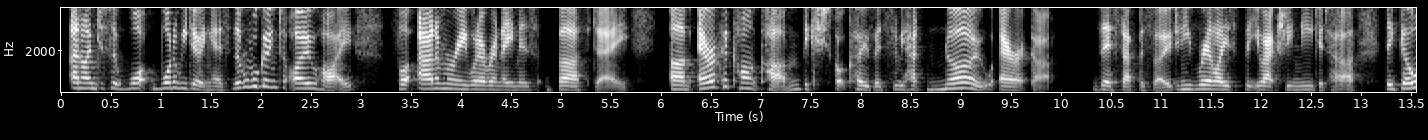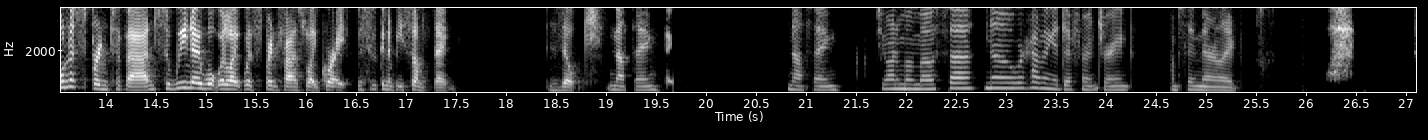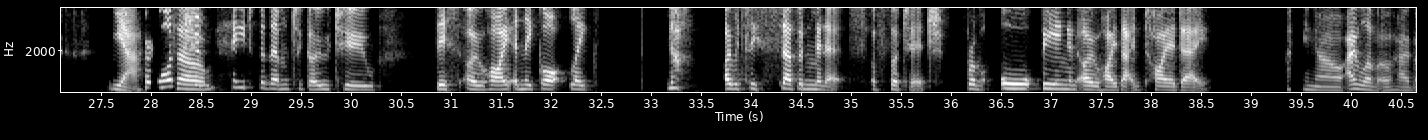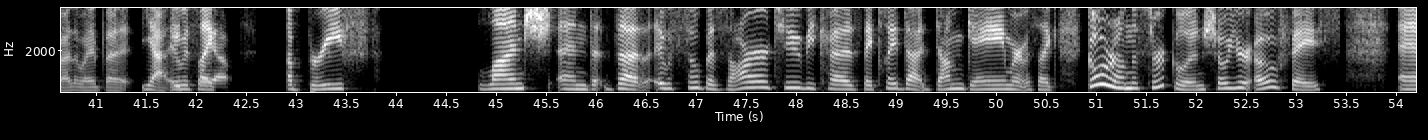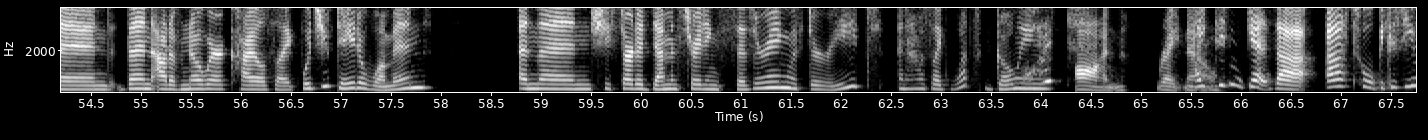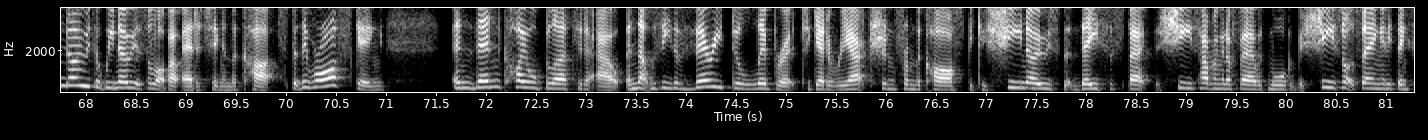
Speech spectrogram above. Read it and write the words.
and I'm just like, what what are we doing here? So they're all going to Ojai for Anna Marie, whatever her name is, birthday. Um, Erika can't come because she's got COVID. So we had no Erika this episode, and you realized that you actually needed her. They go on a sprinter van. So we know what we're like with sprint vans. We're like, great, this is going to be something. Zilch. Nothing. Nothing. Do you want a mimosa? No, we're having a different drink. I'm sitting there like, yeah. So paid for them to go to this Ojai, and they got like I would say seven minutes of footage from all being in Ojai that entire day. You know, I love Ojai by the way, but yeah, it was like a brief lunch and the it was so bizarre too because they played that dumb game where it was like go around the circle and show your O face. And then out of nowhere Kyle's like, "Would you date a woman?" And then she started demonstrating scissoring with Dorit. And I was like, what's going what? on right now? I didn't get that at all because you know that we know it's a lot about editing and the cuts, but they were asking. And then Kyle blurted it out. And that was either very deliberate to get a reaction from the cast because she knows that they suspect that she's having an affair with Morgan, but she's not saying anything.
